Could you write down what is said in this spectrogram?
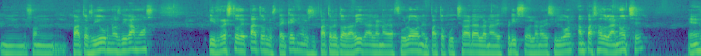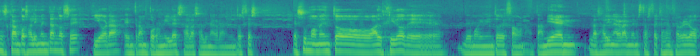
mm, son patos diurnos, digamos, y el resto de patos, los pequeños, los patos de toda la vida, lana de azulón, el pato cuchara, el lana de friso, el lana de silbón, han pasado la noche en esos campos alimentándose y ahora entran por miles a la salina grande. Entonces, es un momento álgido de, movimiento de fauna. También la Salina Grande en estas fechas en febrero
